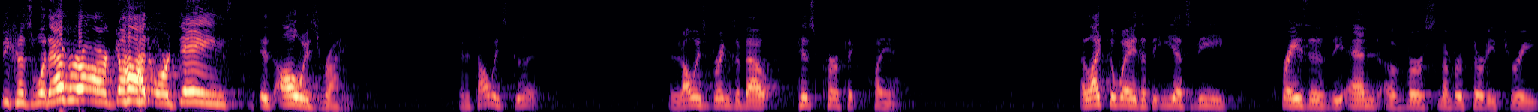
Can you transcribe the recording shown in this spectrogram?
because whatever our God ordains is always right. And it's always good and it always brings about His perfect plan. I like the way that the ESV phrases the end of verse number 33,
